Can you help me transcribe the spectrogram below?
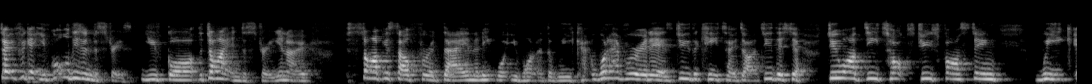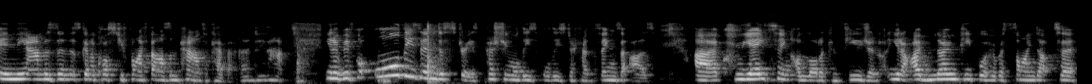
don't forget you've got all these industries. You've got the diet industry. You know, starve yourself for a day and then eat what you want at the weekend, whatever it is. Do the keto diet, do this, yeah. Do our detox juice fasting week in the Amazon that's going to cost you five thousand pounds. Okay, but go and do that. You know, we've got all these industries pushing all these all these different things at us, uh, creating a lot of confusion. You know, I've known people who are signed up to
